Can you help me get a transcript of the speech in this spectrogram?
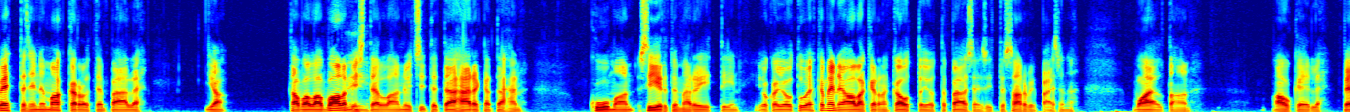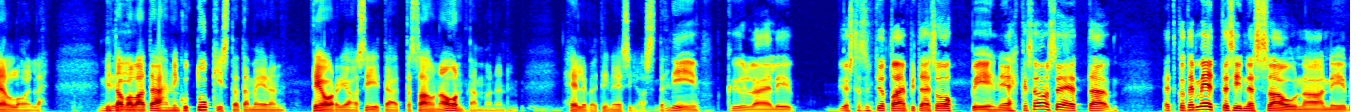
vettä sinne makkaroiden päälle ja tavallaan valmistellaan nyt sitten tämä härkä tähän kuumaan siirtymäriittiin, joka joutuu ehkä menemään alakerran kautta, jotta pääsee sitten sarvipäisenä vaeltaan aukeille pelloille. Niin, Niin. niin tavallaan tämähän niin tukisi tätä meidän teoriaa siitä, että sauna on tämmöinen helvetin esiaste. Niin, kyllä. Eli jos tässä nyt jotain pitäisi oppia, niin ehkä se on se, että, että kun te menette sinne saunaan, niin,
